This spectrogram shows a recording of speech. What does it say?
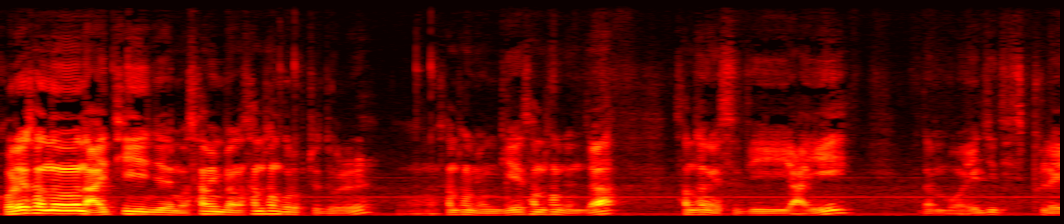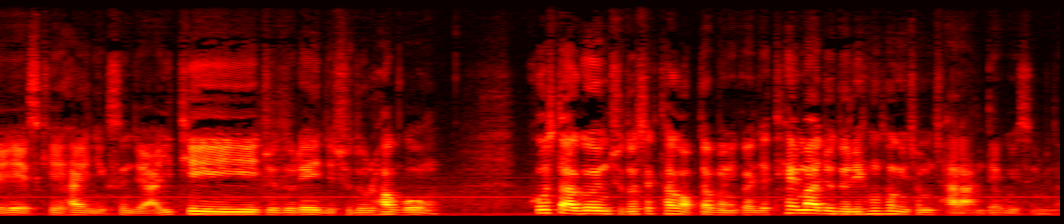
거래소는 IT 이제 뭐 3인방 삼성그룹주들, 어, 삼성전기, 삼성전자, 삼성 SDI, 그다음 뭐 LG 디스플레이, SK 하이닉스 이제 IT주들의 이제 주도를 하고 코스닥은 주도 섹터가 없다 보니까 이제 테마주들이 형성이 좀 잘 안 되고 있습니다.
